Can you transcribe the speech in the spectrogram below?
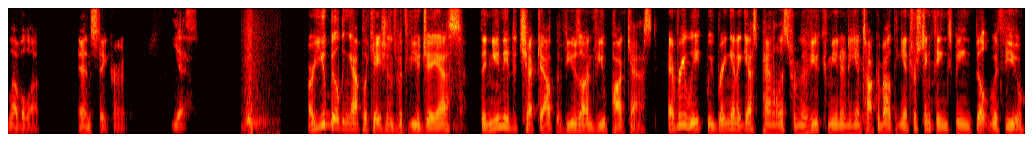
level up and stay current. Yes. Are you building applications with Vue.js? Then you need to check out the Views on Vue podcast. Every week, we bring in a guest panelist from the Vue community and talk about the interesting things being built with Vue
